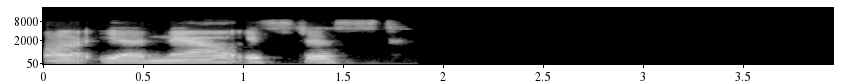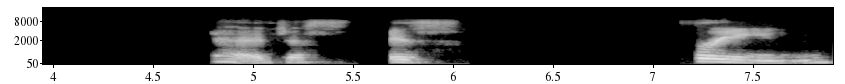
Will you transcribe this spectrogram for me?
but yeah now it's just yeah it just is freeing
